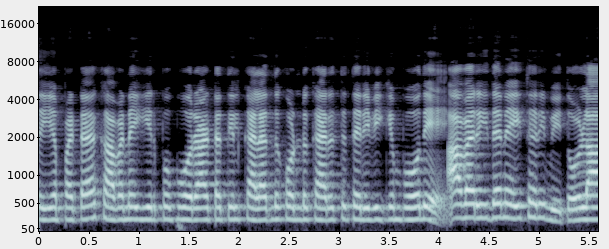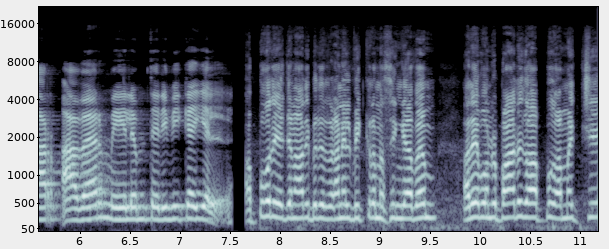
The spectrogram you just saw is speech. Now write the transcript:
செய்யப்பட்ட கவன ஈர்ப்பு போராட்டத்தில் கலந்து கொண்டு கருத்து தெரிவிக்கும் போதே அவர் இதனை தெரிவித்துள்ளார். அவர் மேலும் தெரிவிக்கையில் அப்போதைய ஜனாதிபதி ரணில் விக்ரமசிங்கவும் அதேபோன்று பாதுகாப்பு அமைச்சு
